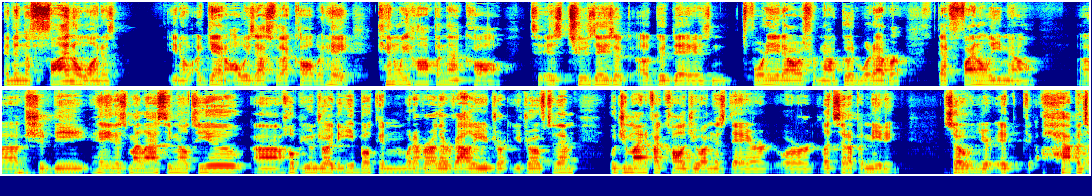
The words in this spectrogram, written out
And then the final one is, you know, again, always ask for that call, but hey, can we hop on that call? Is Tuesdays a, a good day? Is 48 hours from now good? Whatever. That final email uh, should be, hey, this is my last email to you. Uh, hope you enjoyed the ebook and whatever other value you, dro- you drove to them. Would you mind if I called you on this day or, or let's set up a meeting? So it happens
